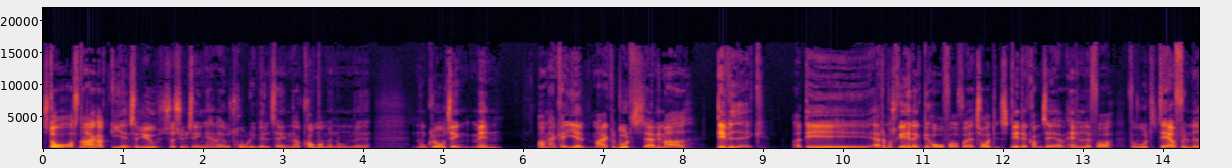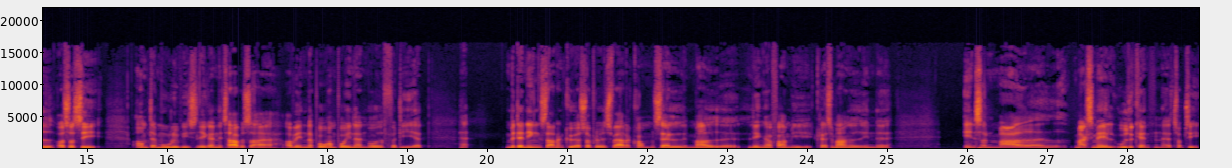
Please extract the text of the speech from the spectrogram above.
står og snakker og giver interview, så synes jeg egentlig, at han er utrolig veltalende og kommer med nogle, øh, nogle kloge ting. Men om han kan hjælpe Michael Woods særlig meget, det ved jeg ikke. Og det er der måske heller ikke behov for, for jeg tror, det, der kommer til at handle for, for Woods, det er at følge med, og så se, om der muligvis ligger en etappesejr og venter på ham på en eller anden måde, fordi at med den ingen start, han kører, så bliver det svært at komme særlig meget øh, længere frem i klassementet end, øh, end sådan meget øh, maksimal udkanten af top 10.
